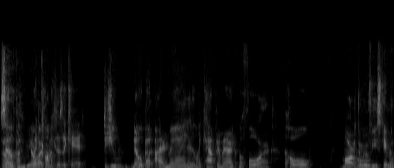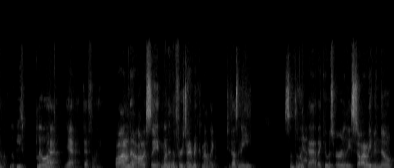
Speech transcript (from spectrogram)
So know, if you can not read like comics as a kid, did you know about Iron Man and like Captain America before the whole Marvel Like the movies came out. movies blew up? Yeah, yeah, definitely. Well, I don't know, honestly. When did the first Iron Man come out? Like 2008, something Yeah. like that. Like it was early, so I don't even know.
